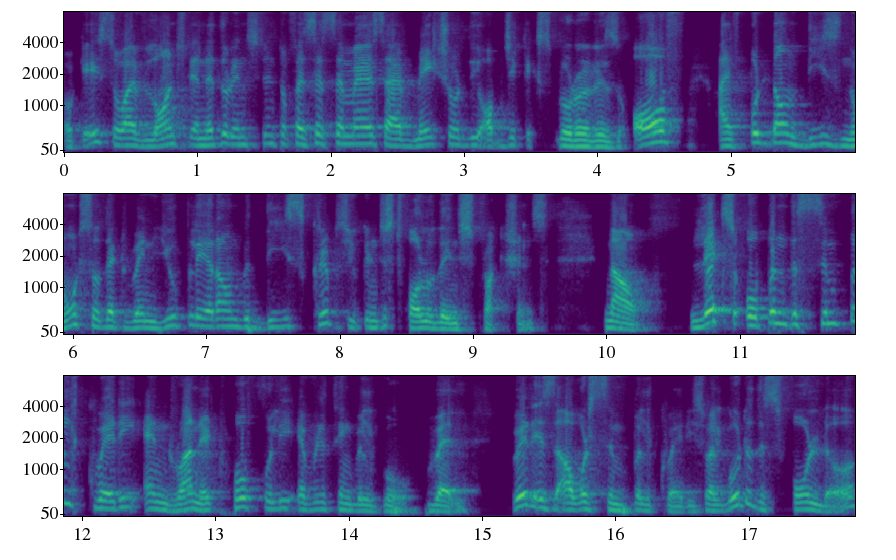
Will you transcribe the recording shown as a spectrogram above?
Okay, so I've launched another instance of SSMS. I've made sure the Object Explorer is off. I've put down these notes so that when you play around with these scripts, you can just follow the instructions. Now, let's open the simple query and run it. Hopefully everything will go well. Where is our simple query? So I'll go to this folder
